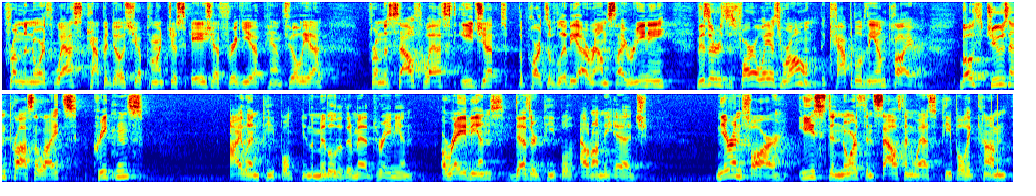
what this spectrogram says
from the northwest, Cappadocia, Pontus, Asia, Phrygia, Pamphylia, from the southwest, Egypt, the parts of Libya around Cyrene, visitors as far away as Rome, the capital of the empire, both Jews and proselytes, Cretans, island people in the middle of the Mediterranean, Arabians, desert people out on the edge, Near and far, east and north and south and west, people had come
